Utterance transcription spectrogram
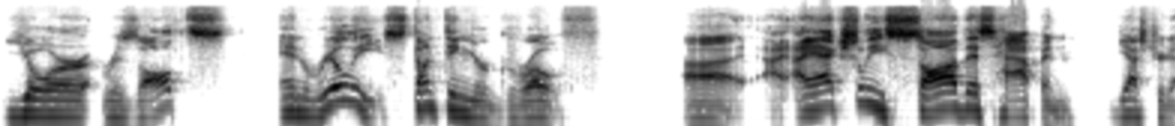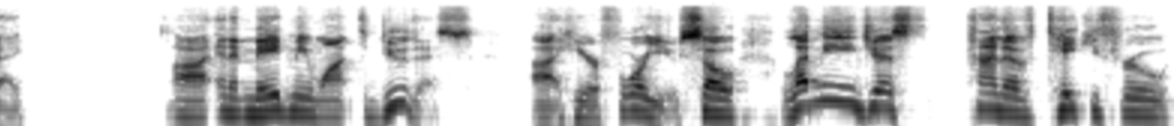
your results and really stunting your growth. Uh, I, I, actually saw this happen yesterday, uh, and it made me want to do this uh, here for you. So let me just kind of take you through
